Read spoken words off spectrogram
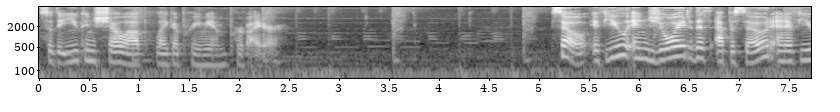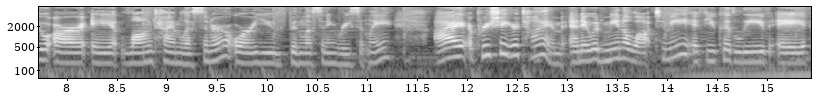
so that you can show up like a premium provider. So, if you enjoyed this episode and if you are a longtime listener or you've been listening recently, I appreciate your time and it would mean a lot to me if you could leave a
